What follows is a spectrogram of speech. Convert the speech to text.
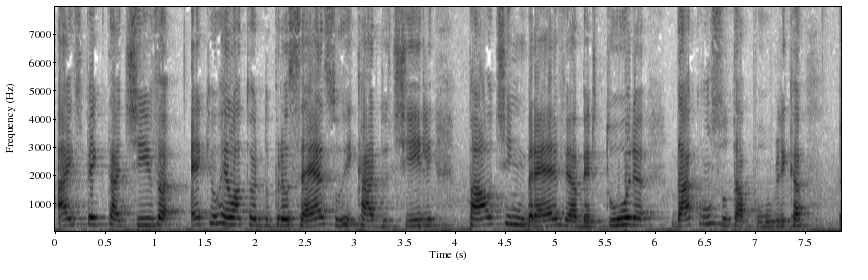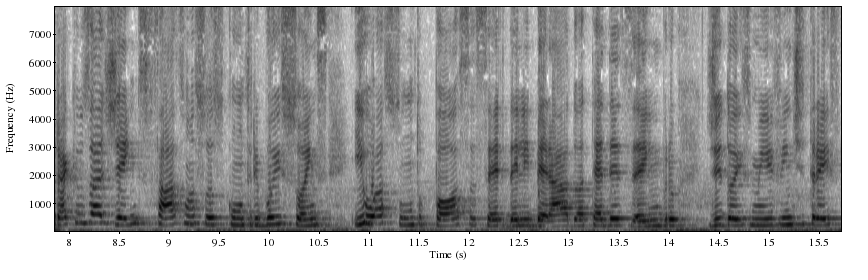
a expectativa é que o relator do processo, Ricardo Tille, paute em breve a abertura da consulta pública para que os agentes façam as suas contribuições e o assunto possa ser deliberado até dezembro de 2023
